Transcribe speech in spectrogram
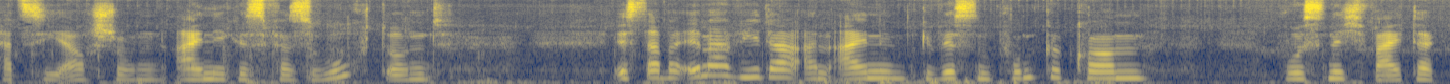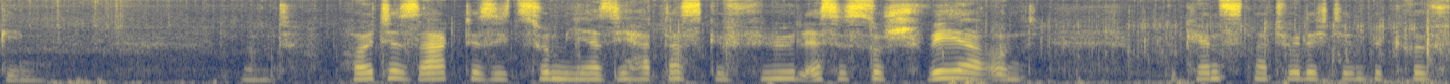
hat sie auch schon einiges versucht und ist aber immer wieder an einen gewissen Punkt gekommen, wo es nicht weiterging. Und heute sagte sie zu mir, sie hat das Gefühl, es ist so schwer und du kennst natürlich den Begriff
